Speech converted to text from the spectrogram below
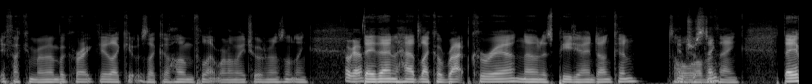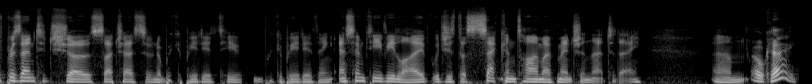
if I can remember correctly, like it was like a home for like runaway children or something. Okay. They then had like a rap career known as PJ and Duncan. It's a whole other thing. They have presented shows such as in the Wikipedia t- Wikipedia thing, SMTV Live, which is the second time I've mentioned that today. Um, Okay.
